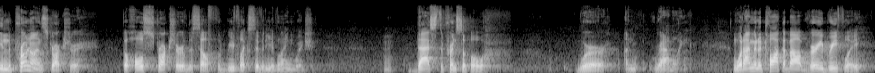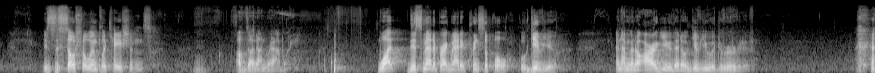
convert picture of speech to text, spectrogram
in the pronoun structure, the whole structure of the self reflexivity of language. That's the principle we're unraveling. And what I'm going to talk about very briefly is the social implications of that unraveling. What this metapragmatic principle will give you, and I'm going to argue that it'll give you a derivative.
